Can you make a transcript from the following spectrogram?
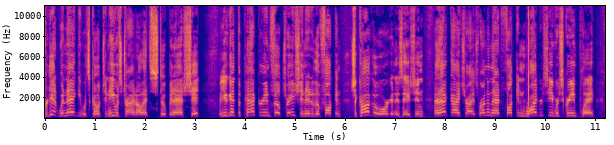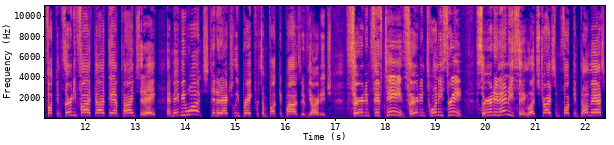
Forget when Nagy was coaching, he was trying all that stupid ass shit. But you get the Packer infiltration into the fucking Chicago organization, and that guy tries running that fucking wide receiver screenplay fucking 35 goddamn times today, and maybe once did it actually break for some fucking positive yardage. Third and 15, third and 23, third and anything. Let's try some fucking dumbass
